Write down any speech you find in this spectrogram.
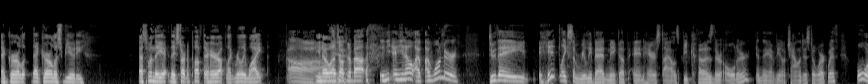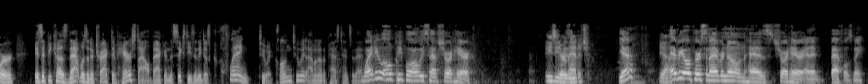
that girl that girlish beauty. That's when they they start to puff their hair up like really white. Oh, You know what I'm talking about? And, and you know, I, I wonder, do they hit like some really bad makeup and hairstyles because they're older and they have you know challenges to work with, or is it because that was an attractive hairstyle back in the '60s and they just clang to it, clung to it? I don't know the past tense of that. Why do old um, people always have short hair? Easier to Is it- manage. Yeah? Yeah. Every old person I ever known has short hair, and it baffles me.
